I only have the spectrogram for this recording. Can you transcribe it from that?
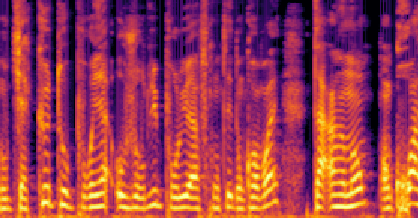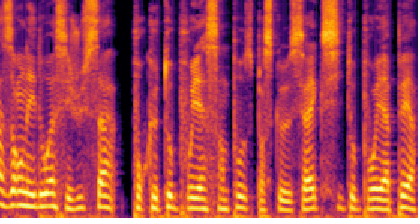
Donc il y a que Topuria aujourd'hui pour lui affronter. Donc en vrai, t'as un an, en croisant les doigts, c'est juste ça, pour que Topuria s'impose. Parce que c'est vrai que si Topuria perd,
